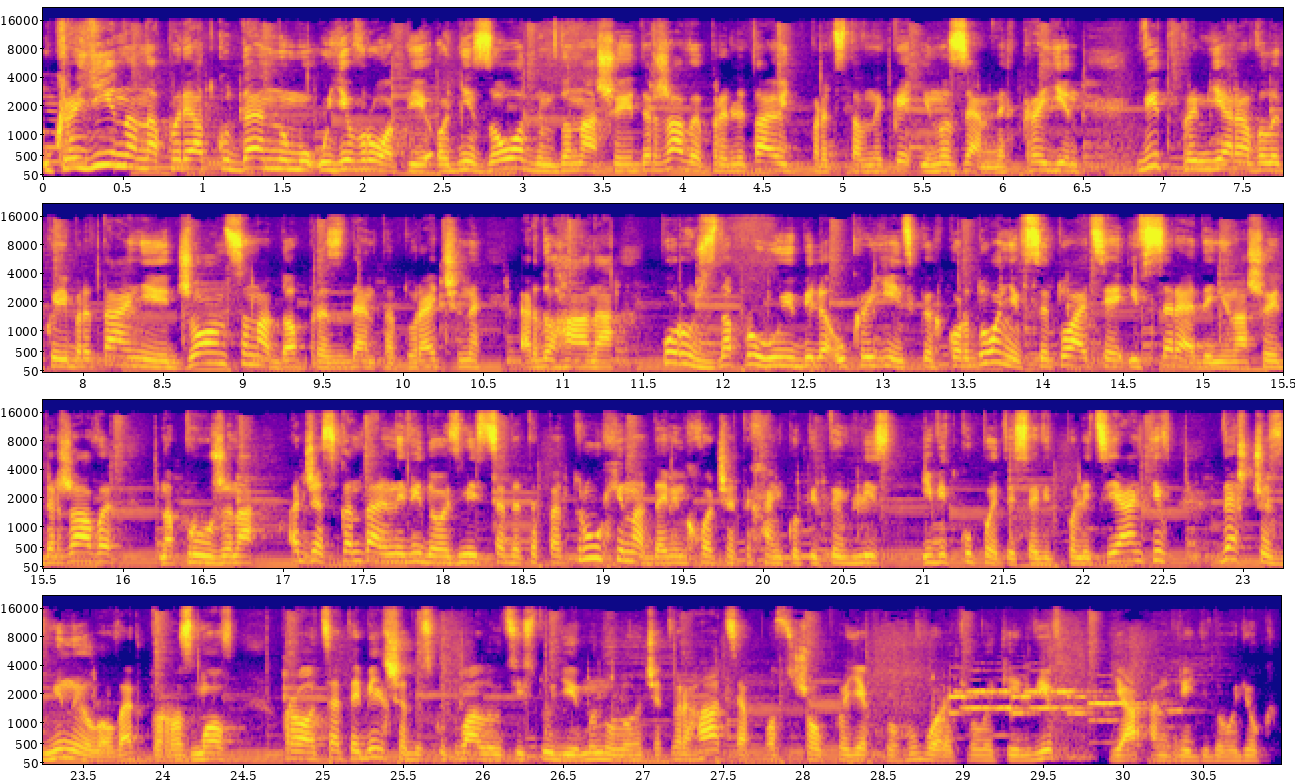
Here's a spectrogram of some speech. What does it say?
Україна на порядку денному у Європі. Одні за одним до нашої держави прилітають представники іноземних країн від прем'єра Великої Британії Джонсона до президента Туреччини Ердогана. Поруч з напругою біля українських кордонів ситуація і всередині нашої держави напружена. Адже скандальне відео з місця ДТП Трухіна, де він хоче тихенько піти в ліс і відкупитися від поліціянтів, дещо змінило вектор розмов. Про це та більше дискутували у цій студії минулого четверга. Це постшоу проєкту говорить Великий Львів. Я Андрій Дідоводюк.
